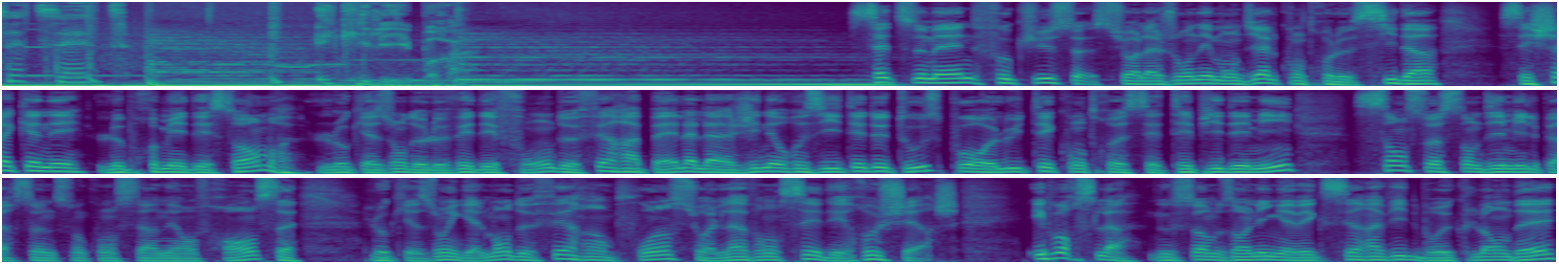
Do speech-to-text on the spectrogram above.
177 Équilibre. Cette semaine, focus sur la journée mondiale contre le sida. C'est chaque année, le 1er décembre, l'occasion de lever des fonds, de faire appel à la générosité de tous pour lutter contre cette épidémie. 170 000 personnes sont concernées en France. L'occasion également de faire un point sur l'avancée des recherches. Et pour cela, nous sommes en ligne avec Séravide Bruck-Landais,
